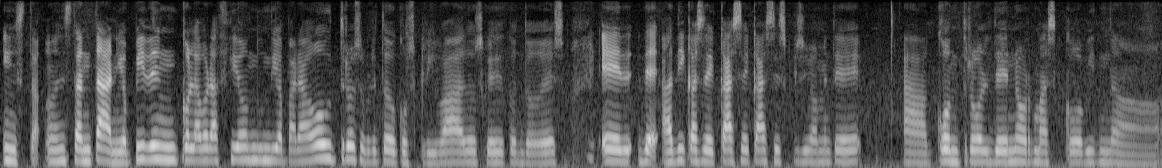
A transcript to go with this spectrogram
insta, instantáneo, piden colaboración dun día para outro, sobre todo cos cribados, que con todo eso. E de, adícase case case exclusivamente a control de normas COVID na,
